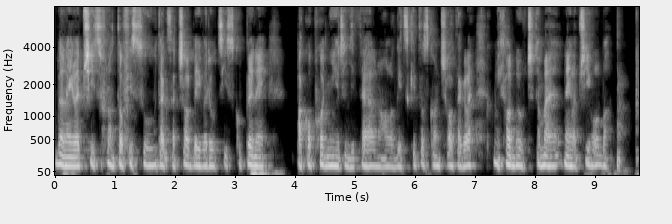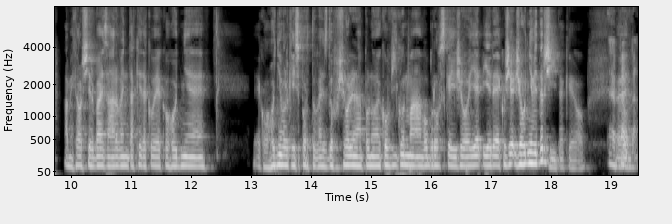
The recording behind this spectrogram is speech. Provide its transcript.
byl nejlepší z front officeu, tak začal být vedoucí skupiny, pak obchodní ředitel, no logicky to skončilo takhle. Michal byl určitě mé nejlepší volba. A Michal Širba je zároveň taky takový jako hodně jako hodně velký sportovec, do všeho jde naplno, jako výkon má obrovský, že je, jede, jako, že, že hodně vydrží, tak jo. Je pravda. Eh,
